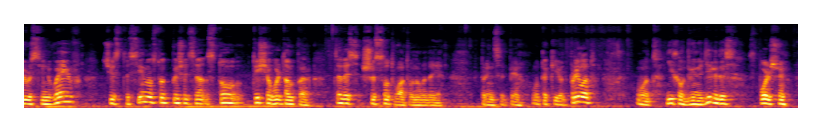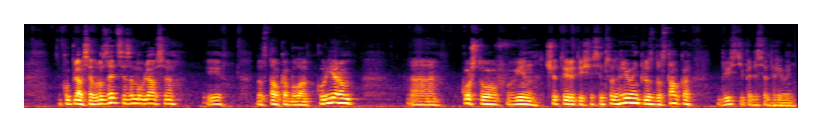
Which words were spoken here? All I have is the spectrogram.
Pure Sine Wave, чисто синус тут пишеться 100 1000 вольт ампер. Це десь 600 Вт воно видає. В принципі, отакий от прилад. От, їхав дві неділі десь з Польщі. Куплявся в розетці, замовлявся. І доставка була кур'єром. Коштував він 4700 гривень, плюс доставка 250 гривень.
